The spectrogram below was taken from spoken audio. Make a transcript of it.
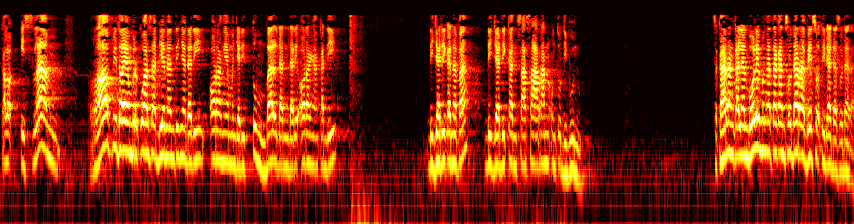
kalau Islam Rafidah yang berkuasa dia nantinya dari orang yang menjadi tumbal dan dari orang yang akan di dijadikan apa? Dijadikan sasaran untuk dibunuh. Sekarang kalian boleh mengatakan saudara, besok tidak ada saudara.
